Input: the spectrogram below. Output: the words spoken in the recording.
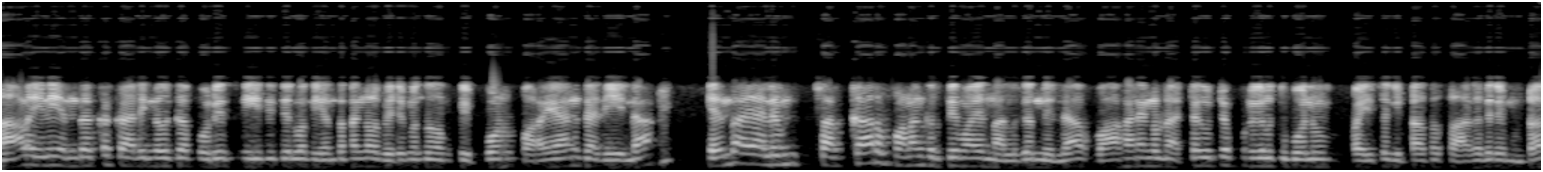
നാളെ ഇനി എന്തൊക്കെ കാര്യങ്ങൾക്ക് പോലീസ് രീതിയിലുള്ള നിയന്ത്രണങ്ങൾ വരുമെന്ന് നമുക്ക് ഇപ്പോൾ പറയാൻ കഴിയില്ല. എന്തായാലും സർക്കാർ പണം കൃത്യമായി നൽകുന്നില്ല. വാഹനങ്ങളുടെ അറ്റകുറ്റപ്പണികൾക്ക് പോലും പൈസ കിട്ടാത്ത സാഹചര്യമുണ്ട്.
